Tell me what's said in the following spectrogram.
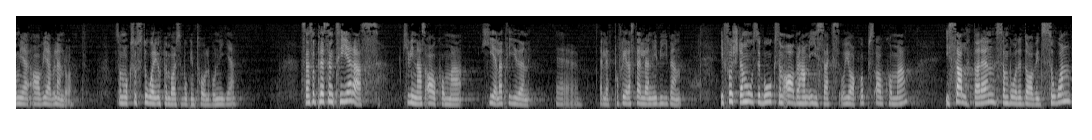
Om, av djävulen då. Som också står i Uppenbarelseboken 12 och 9. Sen så presenteras kvinnans avkomma hela tiden, eh, eller på flera ställen i Bibeln. I Första Mosebok som Abraham, Isaks och Jakobs avkomma. I Saltaren som både Davids son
